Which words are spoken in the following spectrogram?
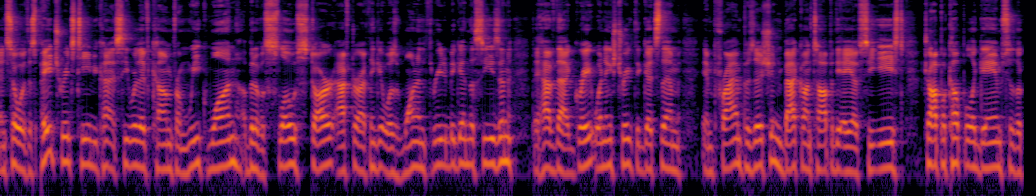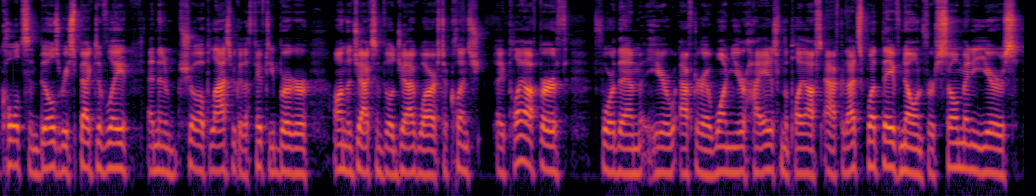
And so with this Patriots team, you kind of see where they've come from week one, a bit of a slow start after I think it was one and three to begin the season. They have that great winning streak that gets them in prime position back on top of the AFC East, drop a couple of games to the Colts and Bills respectively, and then show up last week with a 50 burger on the Jacksonville Jaguars to clinch a playoff berth for them here after a one year hiatus from the playoffs after. That's what they've known for so many years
